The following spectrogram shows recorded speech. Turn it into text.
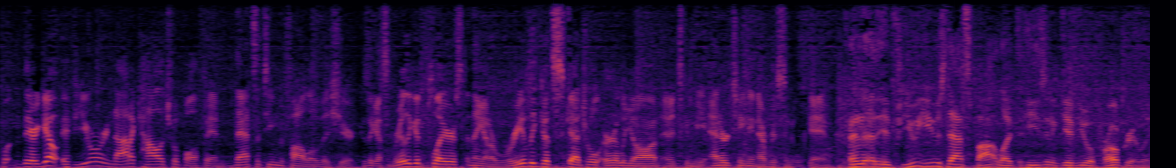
But there you go. If you're not a college football fan, that's a team to follow this year because they got some really good players and they got a really good schedule early on, and it's going to be entertaining every single game. And uh, if you use that spotlight that he's going to give you appropriately,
